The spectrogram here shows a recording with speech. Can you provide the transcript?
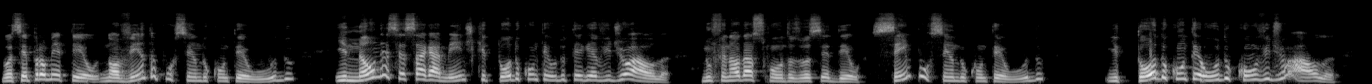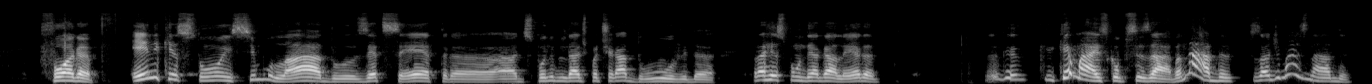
Você prometeu 90% do conteúdo e não necessariamente que todo o conteúdo teria videoaula. No final das contas, você deu 100% do conteúdo e todo o conteúdo com videoaula. Fora N questões, simulados, etc., a disponibilidade para tirar dúvida, para responder a galera. O que mais que eu precisava? Nada. Precisava de mais nada.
